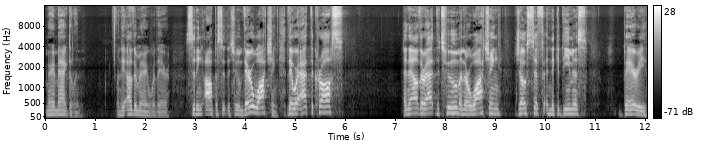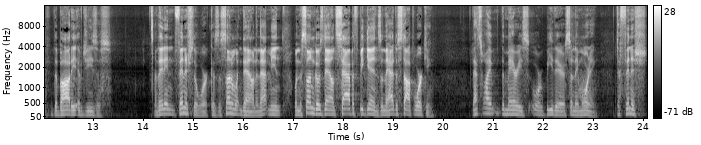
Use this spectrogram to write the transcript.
Mary Magdalene and the other Mary were there, sitting opposite the tomb. They're watching. They were at the cross, and now they're at the tomb, and they're watching Joseph and Nicodemus bury the body of Jesus. And they didn't finish the work because the sun went down. And that meant when the sun goes down, Sabbath begins and they had to stop working. That's why the Marys will be there Sunday morning to finish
